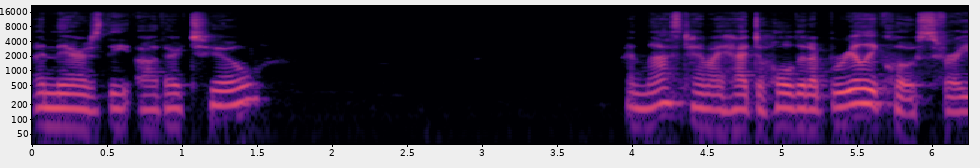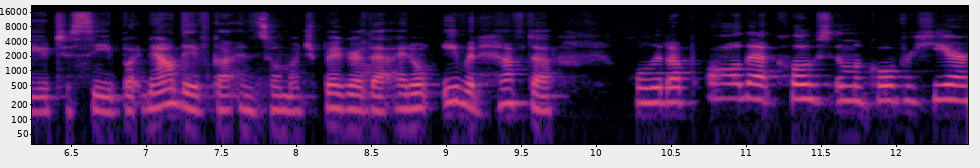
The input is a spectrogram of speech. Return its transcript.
And there's the other two. And last time I had to hold it up really close for you to see, but now they've gotten so much bigger that I don't even have to hold it up all that close and look over here.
